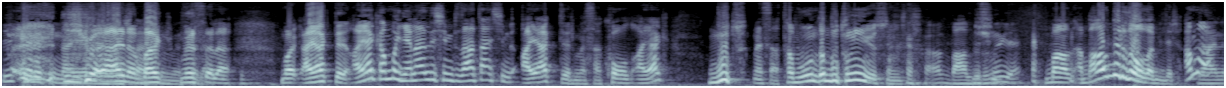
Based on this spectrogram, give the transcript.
ilk keresinden yemeye aynen bak mesela. Bak ayak de. Ayak ama genelde şimdi zaten şimdi ayaktır mesela kol ayak. But mesela tavuğun da butunu yiyorsun. Abi baldırını Düşün. ye. Bal, baldır da olabilir ama Yani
